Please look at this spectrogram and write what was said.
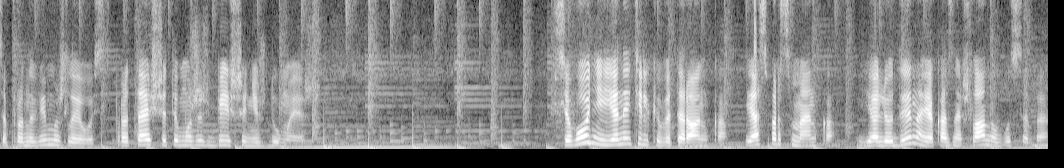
це про нові можливості, про те, що ти можеш більше, ніж думаєш. Сьогодні я не тільки ветеранка, я спортсменка. Я людина, яка знайшла нову себе.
